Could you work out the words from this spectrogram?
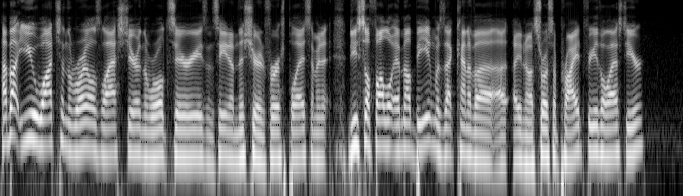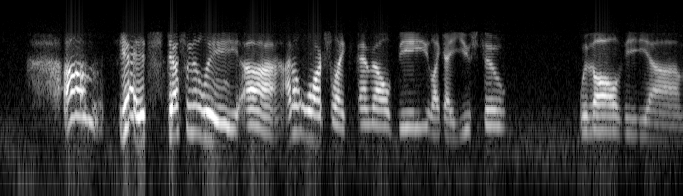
how about you watching the Royals last year in the World Series and seeing them this year in first place? I mean, do you still follow MLB, and was that kind of a, a you know a source of pride for you the last year? Um, yeah, it's definitely. Uh, I don't watch like MLB like I used to, with all the um,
